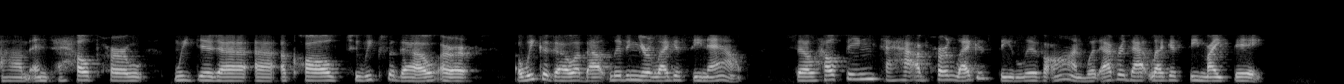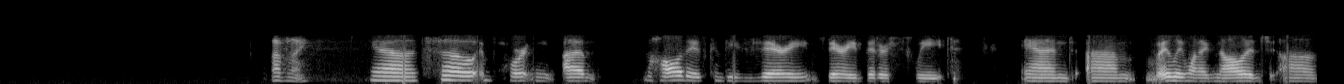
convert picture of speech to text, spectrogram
um, and to help her. We did a, a, a call two weeks ago or a week ago about living your legacy now. So helping to have her legacy live on, whatever that legacy might be. Lovely. Yeah, it's so important. Um, the holidays can be very, very bittersweet, and um, really want to acknowledge uh,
